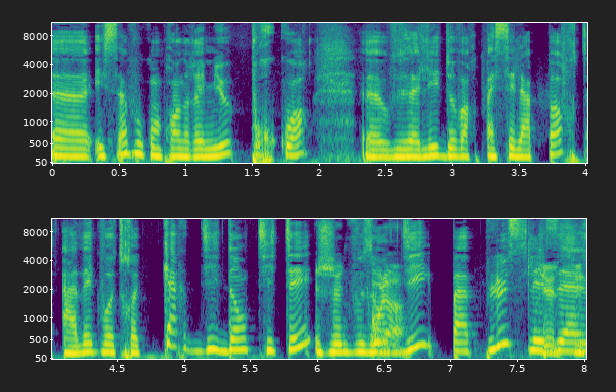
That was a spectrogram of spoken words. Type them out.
Euh, et ça, vous comprendrez mieux pourquoi euh, vous allez devoir passer la porte avec votre carte d'identité. Je ne vous en Oula. dis pas plus, les Quel amis.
